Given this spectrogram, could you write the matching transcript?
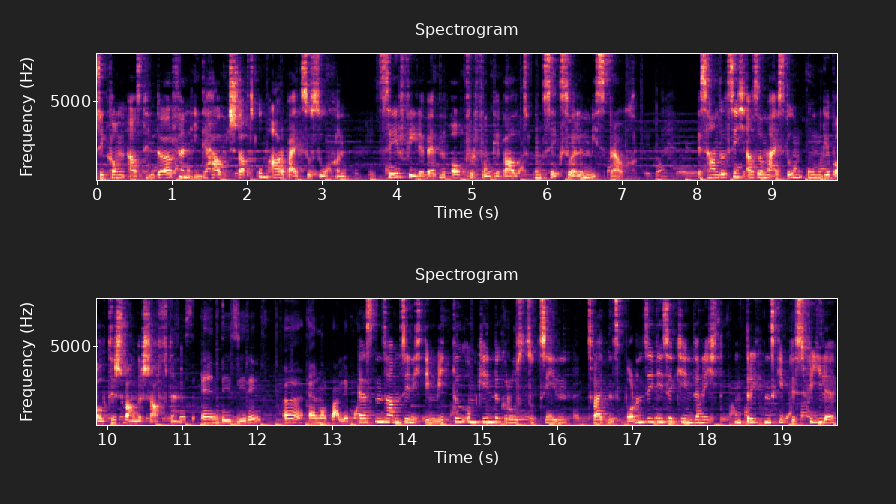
Sie kommen aus den Dörfern in die Hauptstadt, um Arbeit zu suchen. Sehr viele werden Opfer von Gewalt und sexuellem Missbrauch. Es handelt sich also meist um ungewollte Schwangerschaften. Erstens haben sie nicht die Mittel, um Kinder großzuziehen. Zweitens wollen sie diese Kinder nicht. Und drittens gibt es viele,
